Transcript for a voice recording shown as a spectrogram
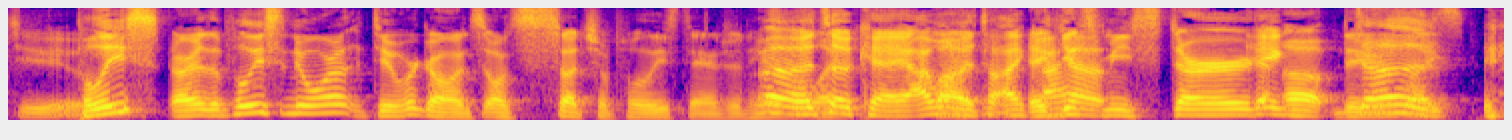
Dude. Police are the police in New Orleans, dude. We're going on such a police tangent here. Oh, it's like, okay. I wanna but talk- I It gets have- me stirred It up, dude. does. Like,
